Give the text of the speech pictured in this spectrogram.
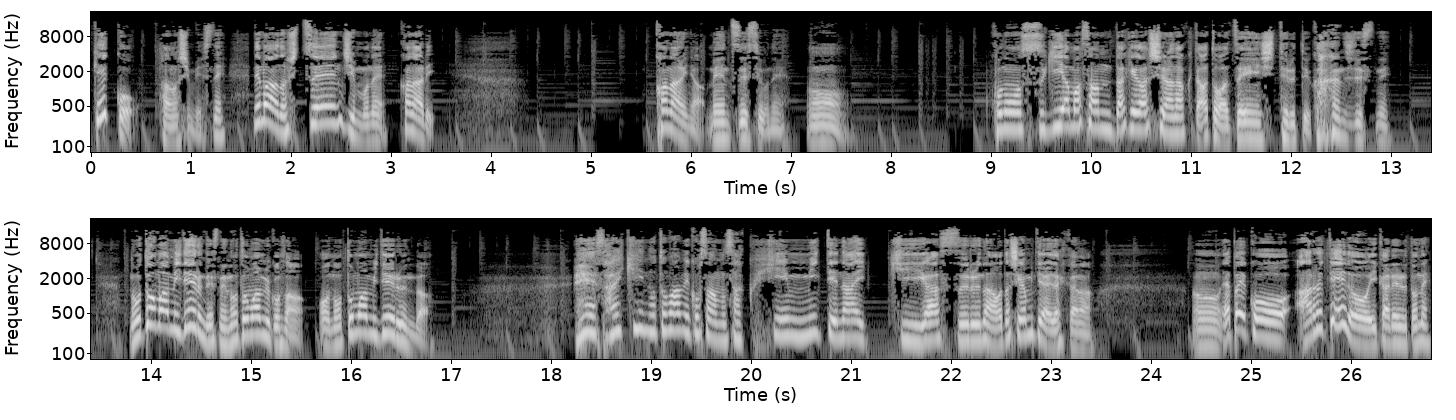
結構楽しみですね。で、まあ、あの、出演陣もね、かなり、かなりなメンツですよね。うん。この杉山さんだけが知らなくて、あとは全員知ってるっていう感じですね。のとまみ出るんですね、のとまみこさん。あ、のとまみ出るんだ。えー、最近のとまみこさんの作品見てない気がするな。私が見てないだけかな。うん、やっぱりこう、ある程度行かれるとね、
